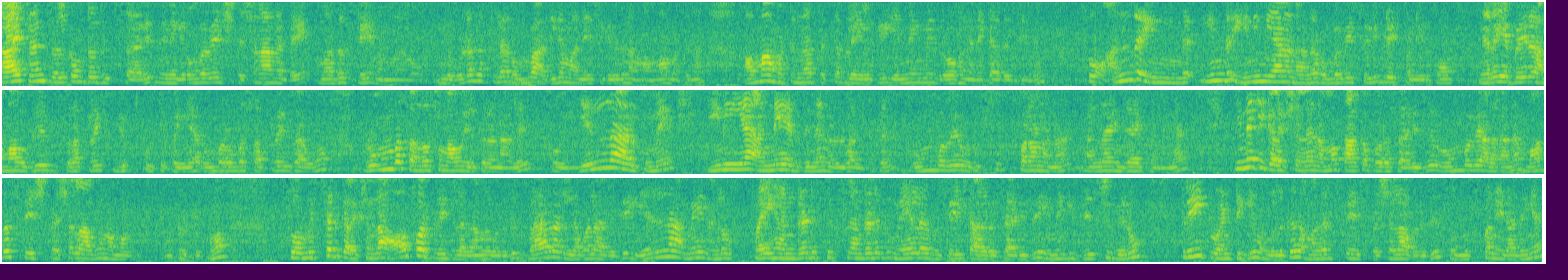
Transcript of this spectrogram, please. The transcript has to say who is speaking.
Speaker 1: Hi friends welcome to rich sarees இன்றைக்கி ரொம்பவே ஸ்பெஷலான டே மதர்ஸ் டே நம்ம இந்த உலகத்தில் ரொம்ப அதிகமாக நேசிக்கிறது நம்ம அம்மா மட்டும்தான். அம்மா மட்டும்தான் பெத்த பிள்ளைகளுக்கு என்னைக்குமே துரோகம் நினைக்காத ஜீவன். ஸோ அந்த இந்த இந்த இனிமையான நாளை ரொம்பவே செலிப்ரேட் பண்ணியிருக்கோம். நிறைய பேர் அம்மாவுக்கு சர்ப்ரைஸ் கிஃப்ட் கொடுத்துருப்பீங்க. ரொம்ப ரொம்ப சர்ப்ரைஸாகவும் ரொம்ப சந்தோஷமாகவும் இருக்கிற நாள். ஸோ எல்லாருக்குமே இனிய அன்னையர் தின நல்வாழ்த்துக்கள். ரொம்பவே ஒரு சூப்பரான நாள். நல்லா என்ஜாய் பண்ணுங்கள் இன்னைக்கு கலெக்ஷனில் நம்ம பார்க்க போகிற சாரீஸ் ரொம்பவே அழகான மதர்ஸ் டே ஸ்பெஷலாகவும் நம்ம போட்டுட்ருக்கோம். ஸோ மிக்சட் கலெக்ஷனில் ஆஃபர் ப்ரைஸில் தாங்க வருது. வேற லெவலாக இருக்குது எல்லாமே நல்ல ஃபைவ் ஹண்ட்ரட் சிக்ஸ் ஹண்ட்ரடுக்கு மேலே சேல்ஸ் ஆகிற சாரீஸ் இன்னைக்கு ஜஸ்ட் வெறும் த்ரீ டுவெண்ட்டிக்கு உங்களுக்கு மதர்ஸ் டே ஸ்பெஷலாக வருது. ஸோ மிஸ் பண்ணிடாதீங்க.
